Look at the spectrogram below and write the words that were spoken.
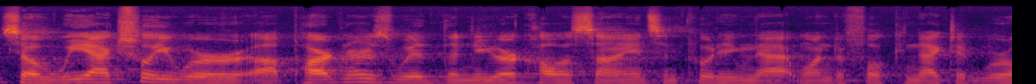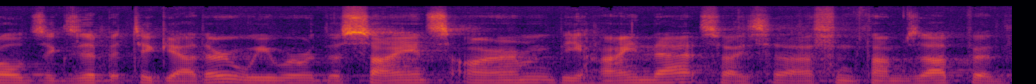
so we actually were uh, partners with the New York Hall of Science in putting that wonderful Connected Worlds exhibit together. We were the science arm behind that, so I saw some thumbs up of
